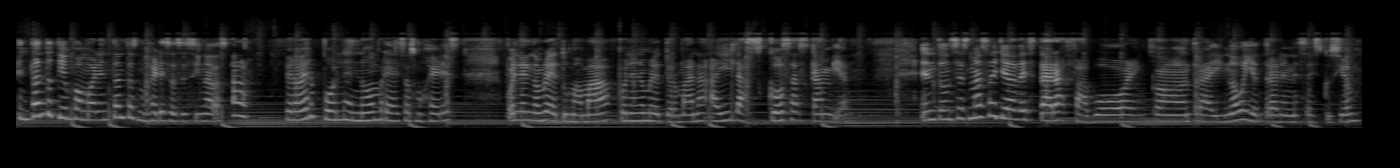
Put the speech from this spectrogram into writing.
en tanto tiempo mueren tantas mujeres asesinadas. Ah, pero a ver, ponle nombre a esas mujeres, ponle el nombre de tu mamá, ponle el nombre de tu hermana, ahí las cosas cambian. Entonces, más allá de estar a favor, en contra, y no voy a entrar en esa discusión,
